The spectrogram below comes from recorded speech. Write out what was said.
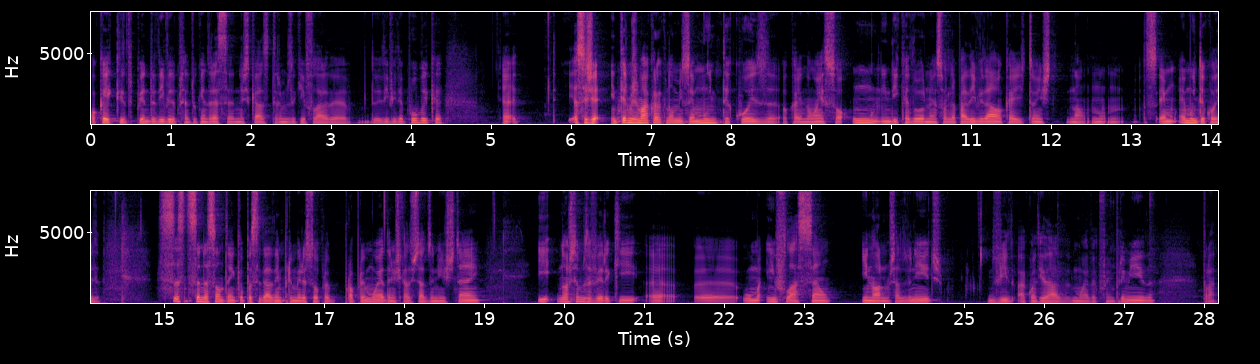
Ok, que depende da dívida, portanto, o que interessa neste caso, estaremos aqui a falar da, dívida pública, uh, ou seja, em termos macroeconómicos é muita coisa, ok? Não é só um indicador, não é só olhar para a dívida, ah, ok, então isto, não, não é, é muita coisa. Se, se a nação tem a capacidade de imprimir a sua própria moeda, neste caso os Estados Unidos têm, e nós estamos a ver aqui uh, uh, uma inflação enorme nos Estados Unidos, devido à quantidade de moeda que foi imprimida. Pronto.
